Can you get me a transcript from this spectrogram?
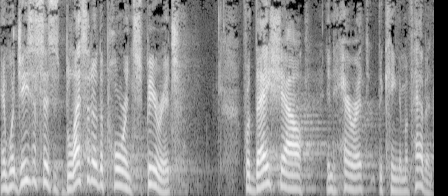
And what Jesus says is, Blessed are the poor in spirit, for they shall inherit the kingdom of heaven.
